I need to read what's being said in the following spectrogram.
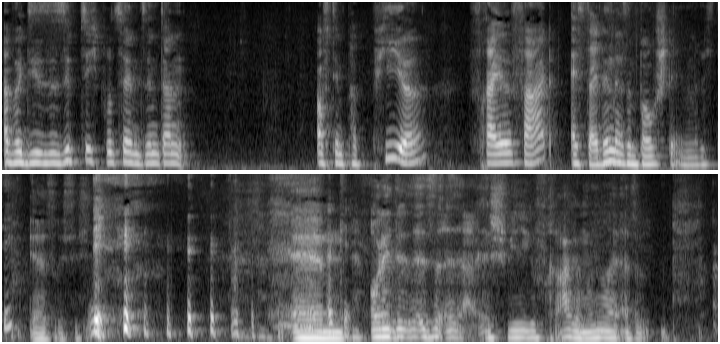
Aber diese 70 Prozent sind dann auf dem Papier freie Fahrt, es sei denn, da sind Baustellen, richtig? Ja, ist richtig. ähm, Okay. Oder das ist äh, eine schwierige Frage. Also, pff,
